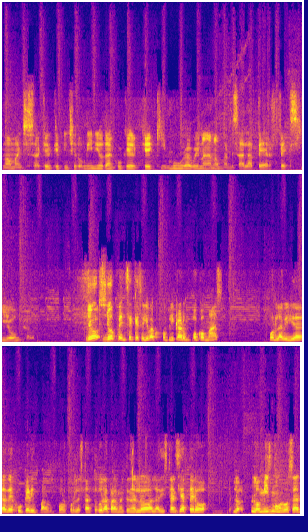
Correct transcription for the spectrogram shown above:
no manches, sea, qué, qué pinche dominio, Dan Hooker, qué Kimura, güey, no, no mames, a la perfección, cabrón. Yo, yo pensé que se le iba a complicar un poco más por la habilidad de Hooker y por, por, la estatura para mantenerlo a la distancia, pero lo, lo mismo, o sea,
